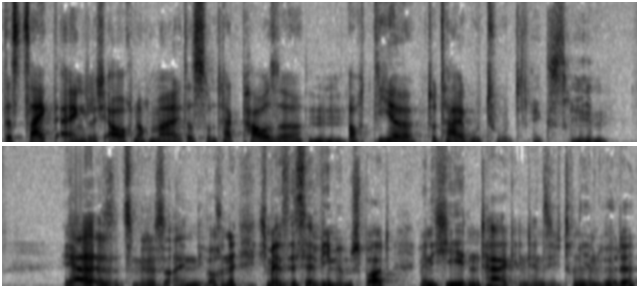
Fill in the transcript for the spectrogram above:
das zeigt eigentlich auch nochmal, dass so ein Tag Pause Mhm. auch dir total gut tut. Extrem. Ja, also zumindest so einen die Woche. Ne? Ich meine, es ist ja wie mit dem Sport. Wenn ich jeden Tag intensiv trainieren würde,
